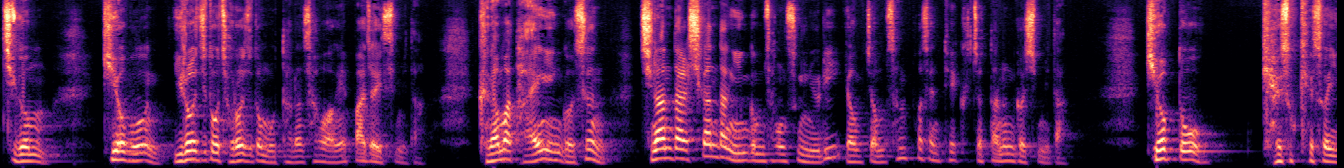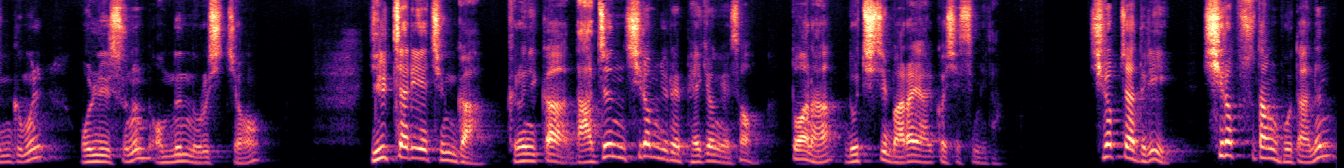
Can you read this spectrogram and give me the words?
지금 기업은 이러지도 저러지도 못하는 상황에 빠져 있습니다. 그나마 다행인 것은 지난달 시간당 임금 상승률이 0.3%에 그쳤다는 것입니다. 기업도 계속해서 임금을 올릴 수는 없는 노릇이죠. 일자리의 증가, 그러니까 낮은 실업률의 배경에서 또 하나 놓치지 말아야 할 것이 있습니다. 실업자들이 실업수당보다는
